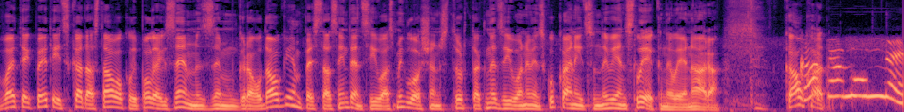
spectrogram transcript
vai tiek pētīts, kādā stāvoklī paliek zemes zem graudaugiem pēc tās intensīvās miglošanas. Tur tā nedzīvo neviens kukainīts un neviens lieka nelien ārā. Kaut kā tā, nu nē,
